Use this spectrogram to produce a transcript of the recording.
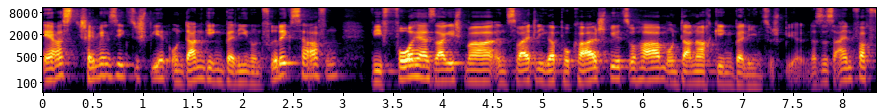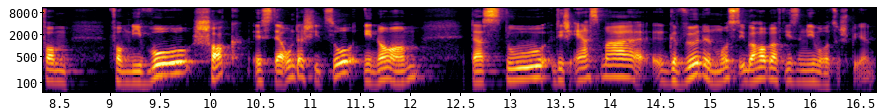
erst Champions League zu spielen und dann gegen Berlin und Friedrichshafen, wie vorher, sage ich mal, ein Zweitliga-Pokalspiel zu haben und danach gegen Berlin zu spielen. Das ist einfach vom, vom Niveau Schock ist der Unterschied so enorm, dass du dich erstmal gewöhnen musst, überhaupt auf diesem Niveau zu spielen.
